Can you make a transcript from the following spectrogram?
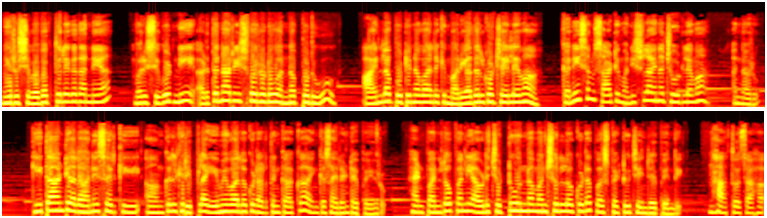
మీరు శివభక్తులే కదా అన్నయ్య? మరి శివుడిని అర్ధనారీశ్వరుడు అన్నప్పుడు ఆయనలా పుట్టిన వాళ్ళకి మర్యాదలు కూడా చేయలేమా? కనీసం సాటి మనిషిలా అయినా చూడలేమా? అన్నారు. గీతా ఆంటీ అలా అనేసరికి ఆ అంకుల్కి రిప్లై ఏమివ్వాలో కూడా అర్థం కాక ఇంకా సైలెంట్ అయిపోయారు. అండ్ పనిలో పని ఆవిడ చుట్టూ ఉన్న మనుషుల్లో కూడా పర్స్పెక్టివ్ చేంజ్ అయిపోయింది. నాతో సహా.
